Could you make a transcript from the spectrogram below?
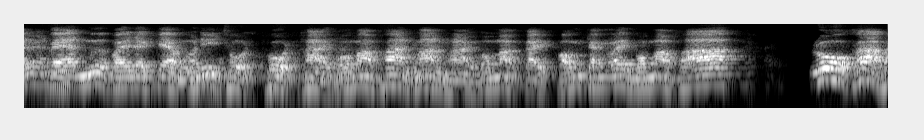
นแปดเมื่อไปได้แก้วมื้อนี้โทษโทษหายบ่มาพ่านม่านหายบ่มาไก่ของจังไรบ่มาพาโลกข้าพ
